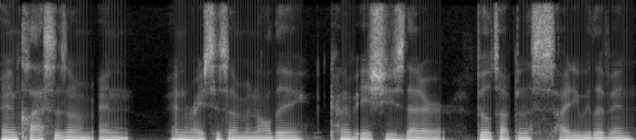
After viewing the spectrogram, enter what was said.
and classism and and racism and all the kind of issues that are built up in the society we live in.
